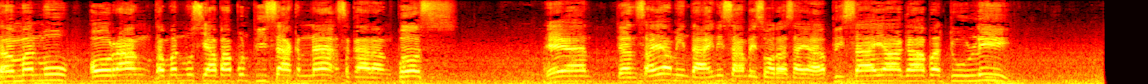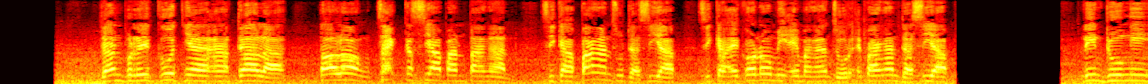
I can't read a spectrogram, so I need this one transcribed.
Temanmu, orang, temanmu siapa pun bisa kena sekarang, bos. Ya kan? Dan saya minta ini sampai suara saya habis, saya gak peduli. Dan berikutnya adalah tolong cek kesiapan pangan. jika pangan sudah siap, jika ekonomi emang hancur, eh, pangan sudah siap, lindungi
